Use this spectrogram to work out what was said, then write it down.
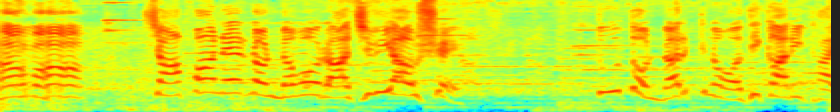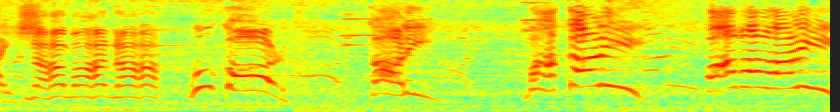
ના માં. ચાંપાનેરનો નવો રાજવી આવશે. તું તો નર્કનો અધિકારી થાય ના માં ના. હું કોણ? કાળી મહાકાળી પાવાવાળી.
